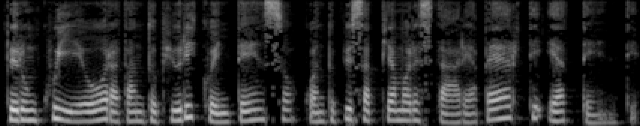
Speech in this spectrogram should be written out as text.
per un qui e ora tanto più ricco e intenso quanto più sappiamo restare aperti e attenti.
